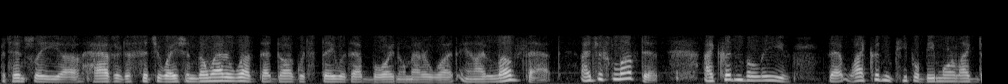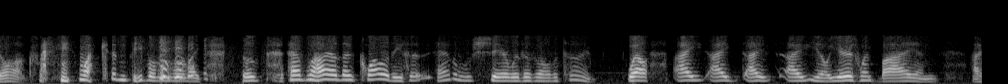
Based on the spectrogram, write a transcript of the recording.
potentially uh, hazardous situation. No matter what, that dog would stay with that boy no matter what. And I loved that. I just loved it. I couldn't believe that why couldn't people be more like dogs? why couldn't people be more like those have higher the qualities that animals share with us all the time? Well, I I I, I you know years went by and I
